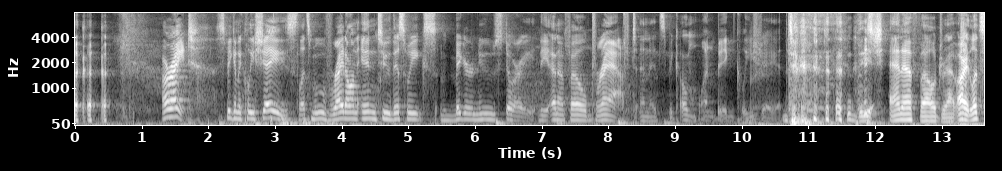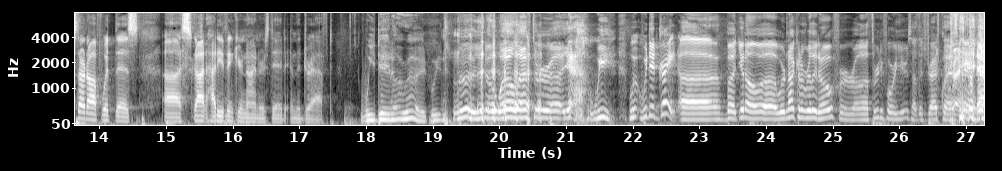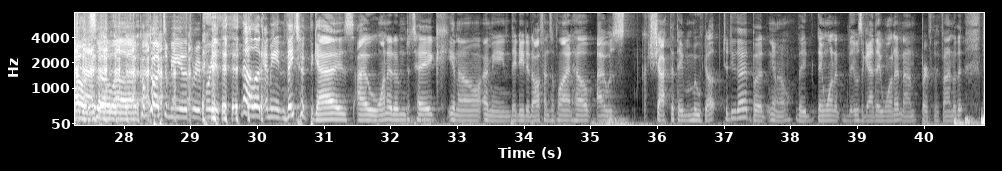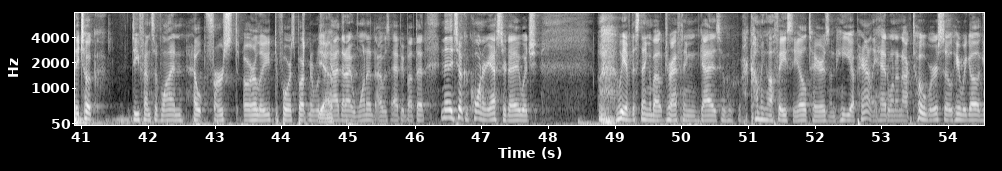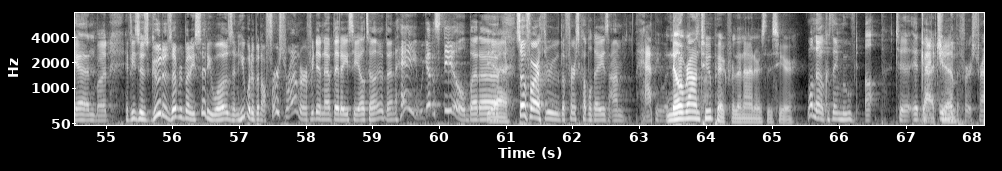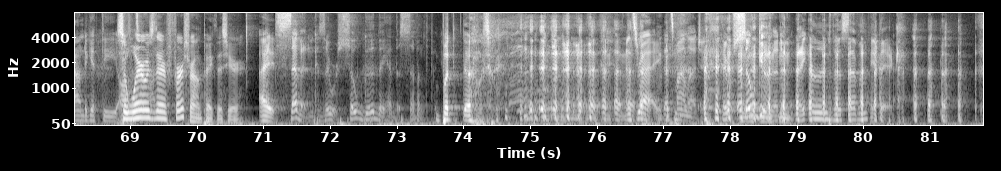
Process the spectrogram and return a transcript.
All right. Speaking of cliches, let's move right on into this week's bigger news story the NFL draft. And it's become one big cliche. The NFL draft. All right, let's start off with this. Uh, Scott, how do you think your Niners did in the draft? We did all right. We Uh, you know, well, after uh, yeah, we, we we did great. Uh, but you know, uh, we're not going to really know for uh, three to four years how this draft class panned out. So uh, come talk to me in three or four years. No, look, I mean, they took the guys I wanted them to take. You know, I mean, they needed offensive line help. I was shocked that they moved up to do that, but you know, they they wanted it was a guy they wanted, and I'm perfectly fine with it. They took defensive line help first early. DeForest Buckner was Yeah. the guy that I wanted. I was happy about that. And then they took a corner yesterday, which we have this thing about drafting guys who are coming off ACL tears, and he apparently had one in October. So here we go again. But if he's as good as everybody said he was, and he would have been a first rounder if he didn't have that ACL tear, then hey, we got a steal. But uh, Yeah. so far through the first couple days, I'm happy with. no it. round two pick for the Niners this year. Well, no, because they moved up to it back into the first round to get the. So where was line. their first round pick this year? I seven? Because they were so good, they had the seventh pick. but uh, That's right. That's my logic. They were so good, they earned the seventh pick.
